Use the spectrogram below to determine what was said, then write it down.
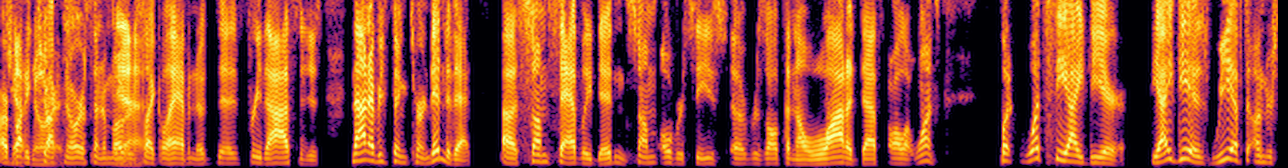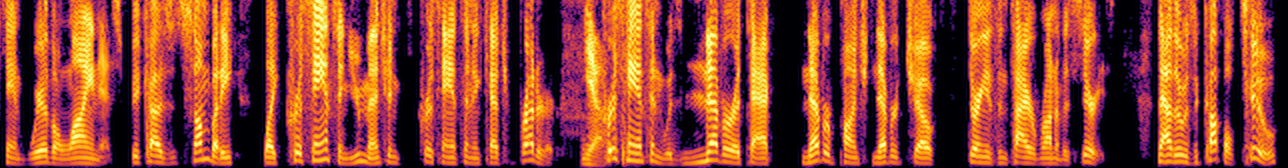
our Chuck buddy Chuck Norris. Norris and a Yeah. motorcycle having to free the hostages. Not everything turned into that. Uh, some sadly did, and some overseas uh, resulted in a lot of death all at once. But what's the idea? The idea is we have to understand where the line is because somebody like Chris Hansen, you mentioned Chris Hansen and Catch a Predator. Yeah. Chris Hansen was never attacked, never punched, never choked during his entire run of his series. Now there was a couple too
